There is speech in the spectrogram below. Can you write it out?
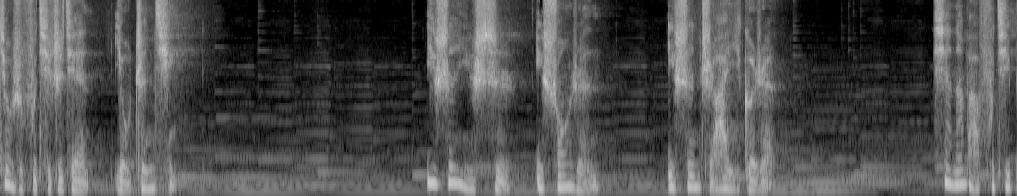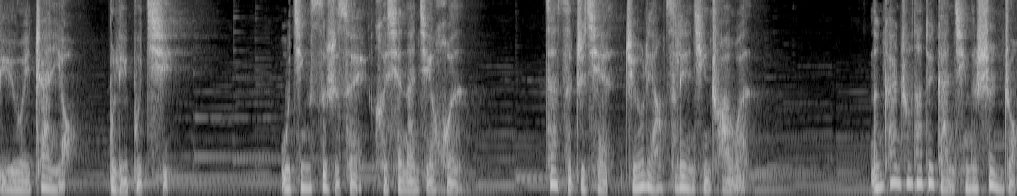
就是夫妻之间有真情，一生一世一双人，一生只爱一个人。谢楠把夫妻比喻为战友，不离不弃。吴京四十岁和谢楠结婚，在此之前只有两次恋情传闻，能看出他对感情的慎重。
